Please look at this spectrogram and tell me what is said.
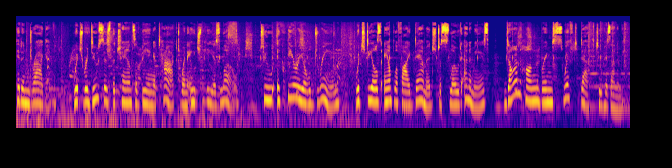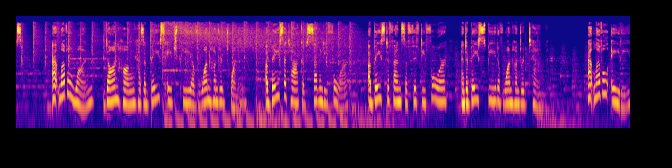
Hidden Dragon, which reduces the chance of being attacked when HP is low, to Ethereal Dream, which deals amplified damage to slowed enemies, Dan Heng brings swift death to his enemies. At level 1, Dan Heng has a base HP of 120, a base attack of 74, a base defense of 54, and a base speed of 110. At level 80,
